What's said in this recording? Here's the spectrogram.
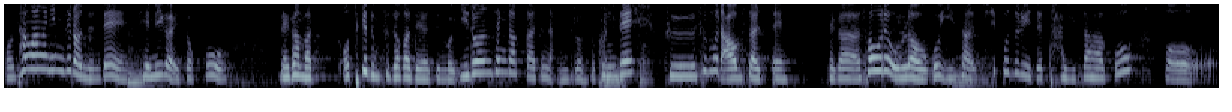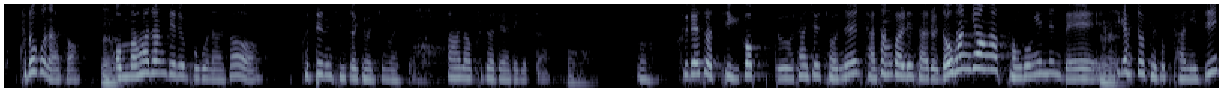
어, 상황은 힘들었는데 음. 재미가 있었고 내가 막 어떻게든 부자가 돼야지 뭐 이런 생각까지는 안 들었어. 근데 아니었죠. 그 29살 때 제가 서울에 올라오고 이사 음. 식구들이 이제 다 이사하고 뭐 그러고 나서 네. 엄마 화장대를 보고 나서 그때는 진짜 결심했어요. 아 나 부자 돼야 되겠다. 어. 어. 그래서 직업도 사실 저는 자산관리사를 너 환경학 전공했는데 네. 식약처 계속 다니지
